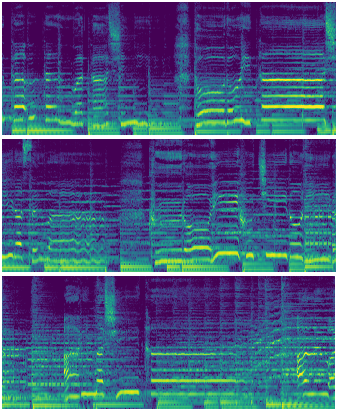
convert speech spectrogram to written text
歌歌う私に。届いた知らせは黒い縁取りがありました。あれは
